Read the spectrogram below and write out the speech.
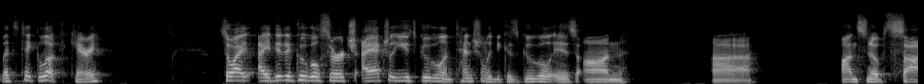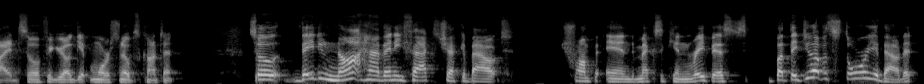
let's take a look, Keri. So I, I did a Google search. I actually used Google intentionally because Google is on uh, on Snopes' side. So I figure I'll get more Snopes content. So they do not have any fact check about Trump and Mexican rapists, but they do have a story about it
